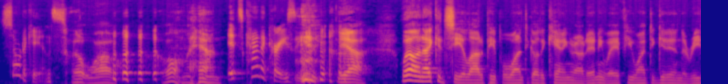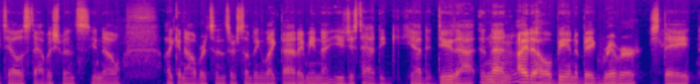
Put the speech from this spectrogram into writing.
soda cans. Oh wow. oh man. It's kind of crazy. Yeah. Well, and I could see a lot of people wanting to go the canning route anyway. If you want to get into retail establishments, you know, like an Albertsons or something like that. I mean, you just had to you had to do that. And then mm-hmm. Idaho being a big river state,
